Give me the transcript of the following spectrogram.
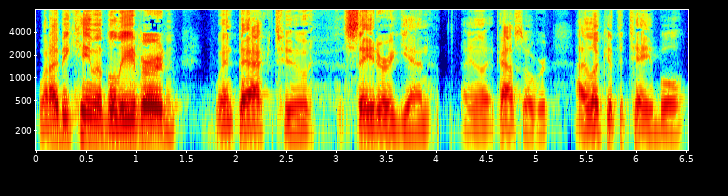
When I became a believer and went back to Seder again, uh, Passover, I look at the table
